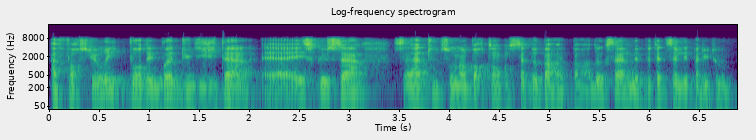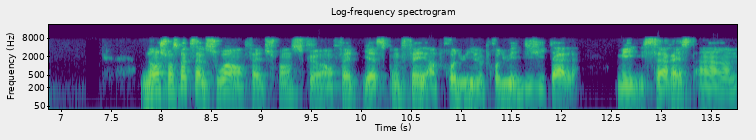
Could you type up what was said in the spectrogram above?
A fortiori pour des boîtes du digital. Euh, est-ce que ça, ça a toute son importance? Ça peut paraître paradoxal, mais peut-être ça ne l'est pas du tout. Non, je ne pense pas que ça le soit, en fait. Je pense qu'en fait, il y a ce qu'on fait, un produit, le produit est digital, mais ça reste un...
